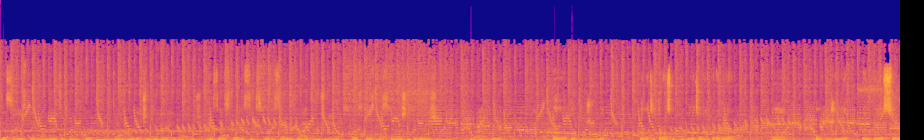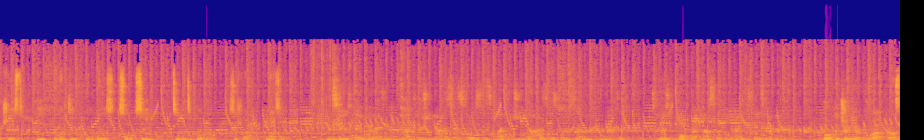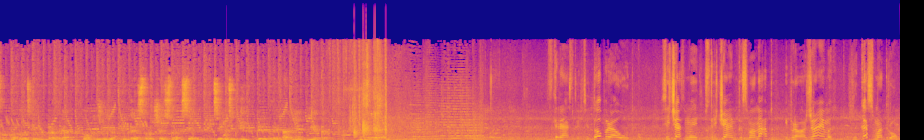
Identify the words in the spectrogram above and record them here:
The Soyuz Aeronautical Crew Commander Malenченко Юрий Иванович, ISS-4647 Flight Engineer, Роскосмос, Russian Federation. Flight Crew. Борт-инженер пилоти транспортного пилотируемого корабля, э, борт-инженер МТС-46 и командир МТС-47 Тимоти Копра, США, НАСА. Aeronautical Flight Engineer, ISS-46 Flight Engineer, ISS-47 Commander, Timothy Cooper, NASA, the United States of America. Борт-инженер 2 транспортного пилотируемого корабля, борт-инженер МТС-4647 Тимоти Пик, Великобритания, ЕП. Здравствуйте, доброе утро. Сейчас мы встречаем космонавтов и провожаем их на космодром.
